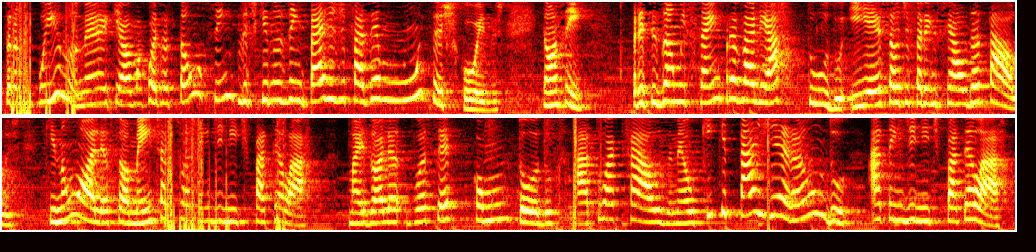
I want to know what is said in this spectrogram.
tranquilo, né? Que é uma coisa tão simples que nos impede de fazer muitas coisas. Então, assim, Precisamos sempre avaliar tudo e esse é o diferencial da Talos, que não olha somente a sua tendinite patelar, mas olha você como um todo, a tua causa, né? O que está gerando a tendinite patelar?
